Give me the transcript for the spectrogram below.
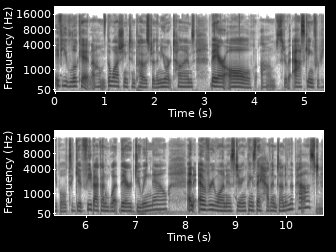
If you look at um, the Washington Post or the New York Times, they are all um, sort of asking for people to give feedback on what they're doing now. And everyone is doing things they haven't done in the past, mm.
